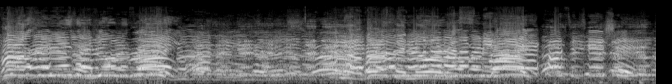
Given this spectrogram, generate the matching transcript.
Housing is a human right! No, there's been no arrest made. Constitution!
